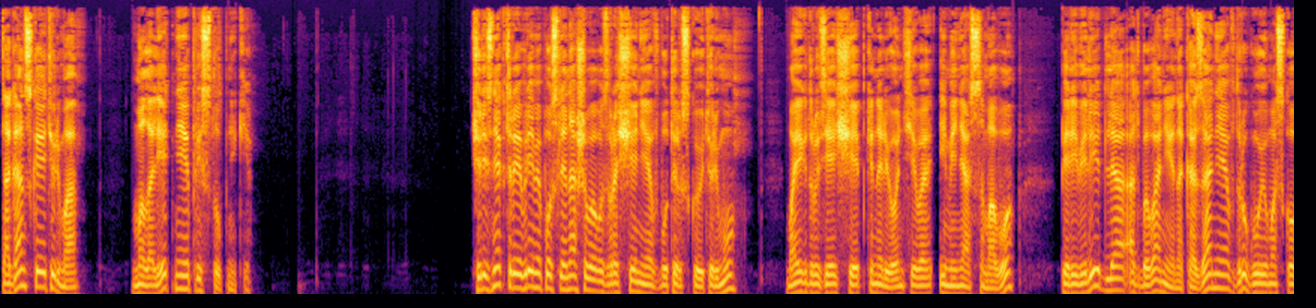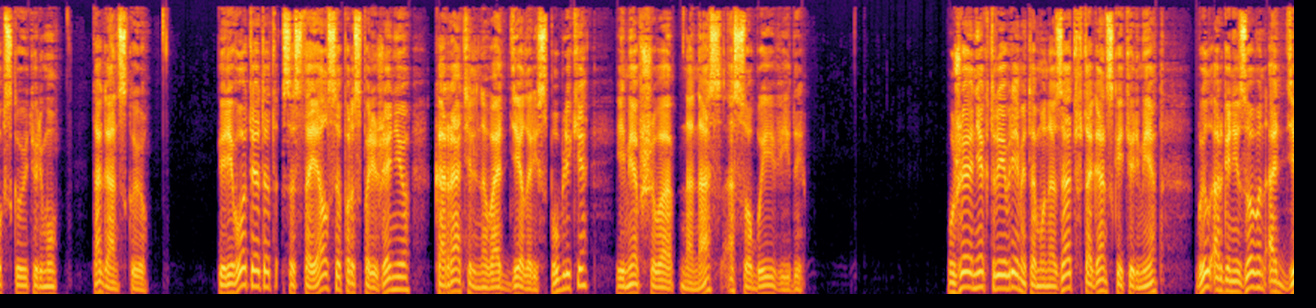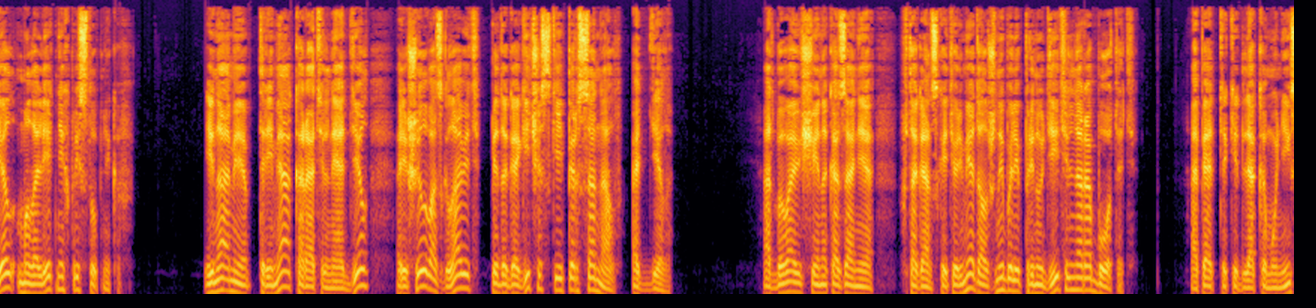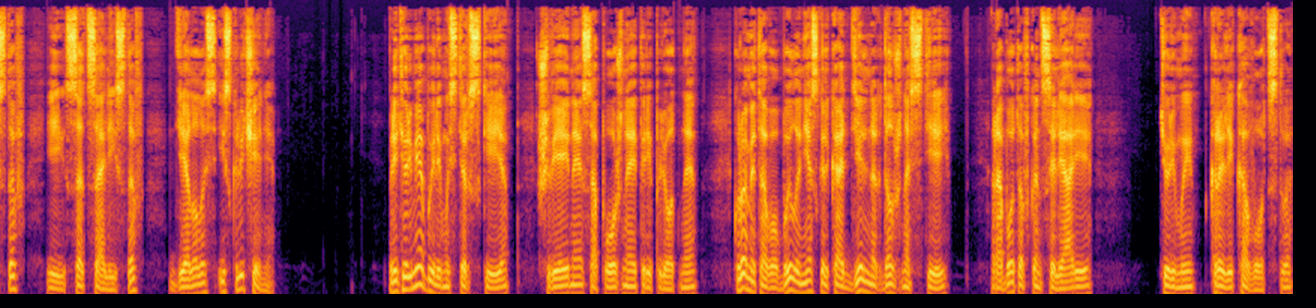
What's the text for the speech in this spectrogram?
Таганская тюрьма. Малолетние преступники. Через некоторое время после нашего возвращения в Бутырскую тюрьму моих друзей Щепкина, Леонтьева и меня самого перевели для отбывания наказания в другую московскую тюрьму, Таганскую. Перевод этот состоялся по распоряжению карательного отдела республики, имевшего на нас особые виды. Уже некоторое время тому назад в Таганской тюрьме был организован отдел малолетних преступников. И нами тремя карательный отдел решил возглавить педагогический персонал отдела. Отбывающие наказание в Таганской тюрьме должны были принудительно работать. Опять-таки для коммунистов и социалистов делалось исключение. При тюрьме были мастерские, швейная, сапожная, переплетная. Кроме того, было несколько отдельных должностей, работа в канцелярии, тюрьмы, кролиководство.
